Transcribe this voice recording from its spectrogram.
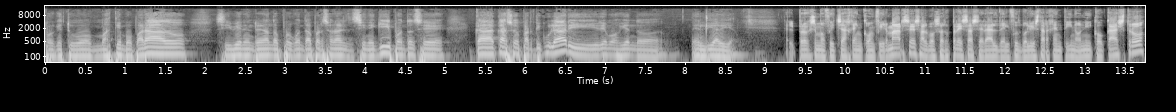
porque estuvo más tiempo parado, si viene entrenando por cuenta personal sin equipo, entonces cada caso es particular y iremos viendo el día a día. El próximo fichaje en confirmarse, salvo sorpresa, será el del futbolista argentino Nico Castro.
